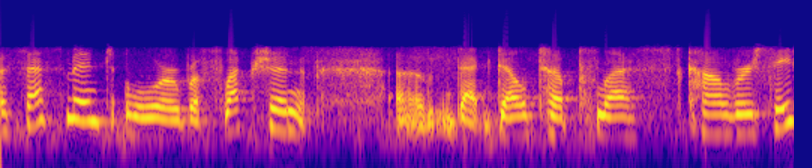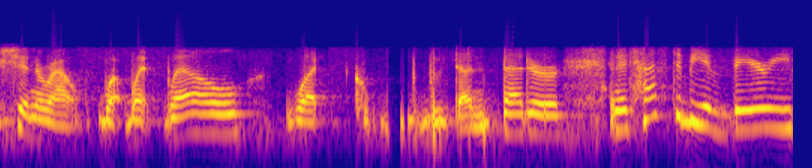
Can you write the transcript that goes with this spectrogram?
assessment or reflection, um, that delta plus conversation around what went well, what we've done better. And it has to be a very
